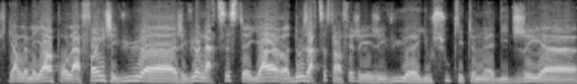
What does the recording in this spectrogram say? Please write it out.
je garde le meilleur pour la fin. J'ai vu, euh, j'ai vu un artiste hier, deux artistes en fait. J'ai, j'ai vu euh, Youssou, qui est une DJ, euh,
